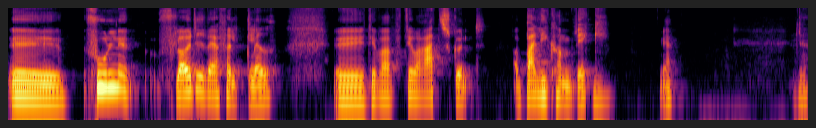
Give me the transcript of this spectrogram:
Øh, fuglene fløjtede i hvert fald glad. Øh, det, var, det var ret skønt. Og bare lige komme væk. Ja.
